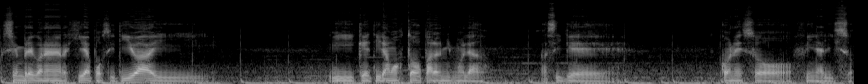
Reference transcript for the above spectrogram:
siempre con energía positiva y, y que tiramos todos para el mismo lado. Así que con eso finalizo.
